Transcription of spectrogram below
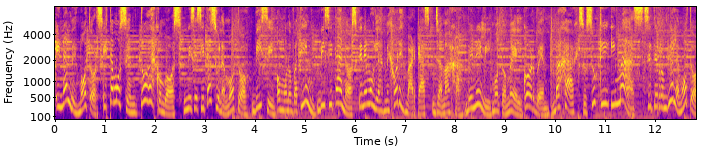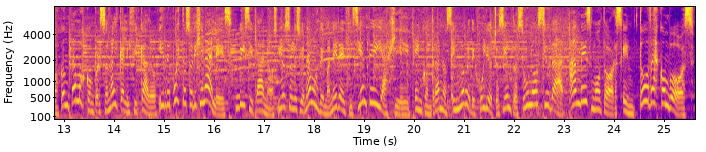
En Andes Motors estamos en todas con vos. ¿Necesitas una moto, bici o monopatín? Visítanos. Tenemos las mejores marcas: Yamaha, Benelli, Motomel, Corben, Bajaj, Suzuki y más. ¿Se te rompió la moto? Contamos con personal calificado y repuestos originales. Visítanos. Lo solucionamos de manera eficiente y ágil. Encontranos en 9 de julio 801 Ciudad. Andes Motors. En todas con vos.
